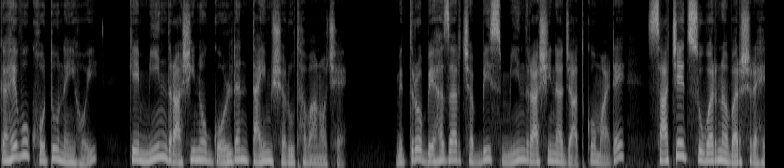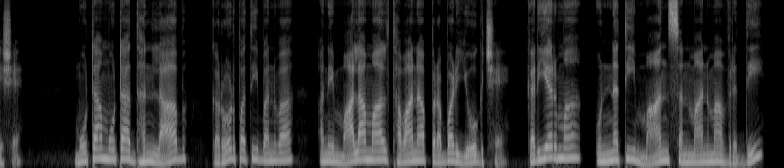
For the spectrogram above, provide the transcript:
કહેવું ખોટું નહીં હોય કે મીન રાશિનો ગોલ્ડન ટાઈમ શરૂ થવાનો છે. મિત્રો, બે હજાર છવ્વીસ મીન રાશિના જાતકો માટે સાચે જ સુવર્ણ વર્ષ રહેશે મોટા મોટા ધન લાભ, કરોડપતિ બનવા અને માલામાલ થવાના પ્રબળ યોગ છે. કરિયરમાં ઉન્નતિ, માન સન્માનમાં વૃદ્ધિ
